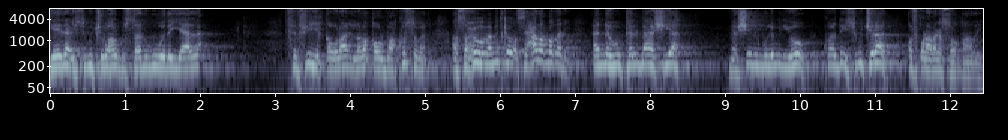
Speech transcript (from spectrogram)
Geedaa isugu jiro hal bustaan ugu wada yaalla fiihi qowlaani laba qowl baa ku sugan. Asaxuhumaa midkood sixada badani annahu kalmaashiya. Maashiyadin buu la mid yaho. Kol hadday isugu jiraan qof quraa laga soo qaaday.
